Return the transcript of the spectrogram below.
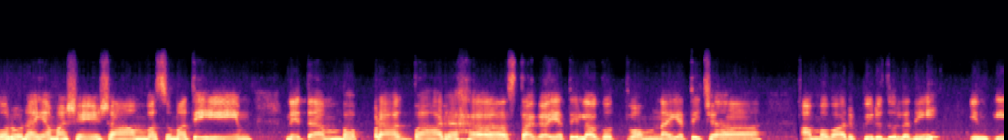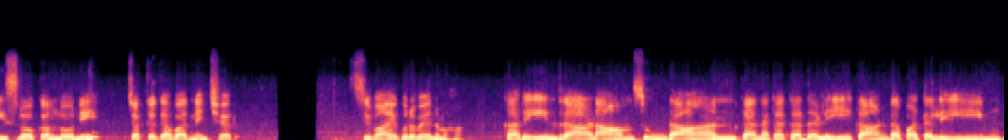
గురునయమశేషాం వసుమతీం. నితంబ ప్రాగ్భారః స్థగయతి లఘుత్వం నయతి చ. అమ్మవారి పిరుదులని ఈ శ్లోకంలోని చక్కగా వర్ణించారు. శివాయ గురవే నమ. కరీంద్రాణం సుండాన్ కనక కదళీ కాండపటలీం.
